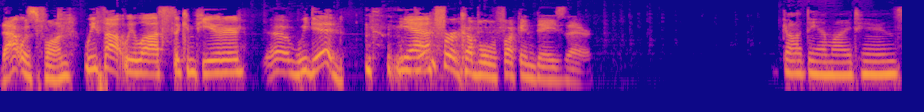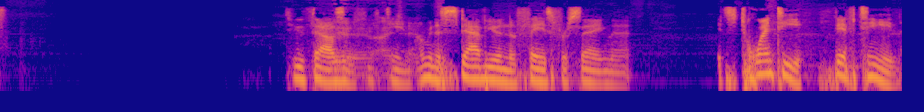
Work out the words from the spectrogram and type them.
that was fun. We thought we lost the computer. Uh, we did. We Yeah. did for a couple of fucking days there. Goddamn iTunes. 2015. Yeah, I I'm going to stab you in the face for saying that. It's 2015.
